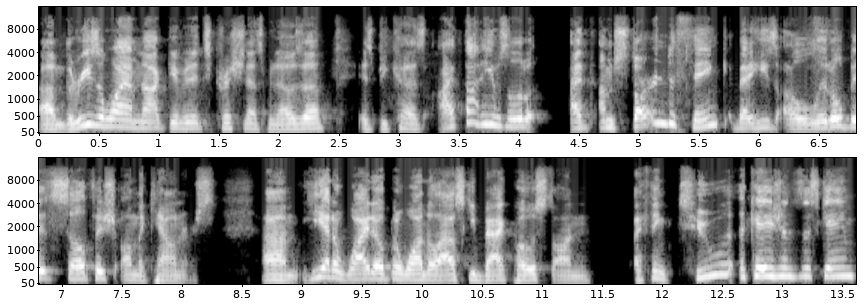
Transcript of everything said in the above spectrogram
Um, the reason why I'm not giving it to Christian Espinoza is because I thought he was a little. I, I'm starting to think that he's a little bit selfish on the counters. Um, he had a wide open Wondolowski back post on I think two occasions this game,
